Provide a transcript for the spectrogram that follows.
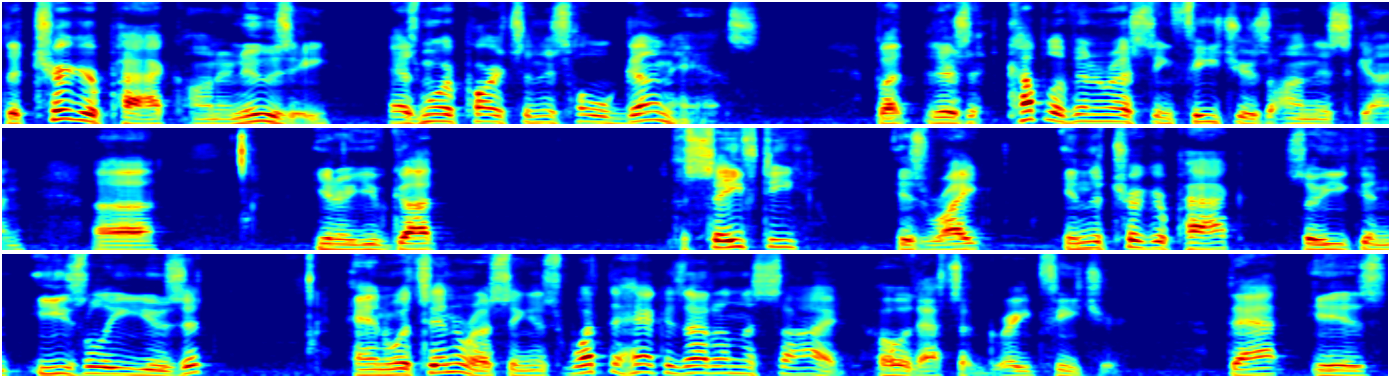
The trigger pack on an Uzi has more parts than this whole gun has. But there's a couple of interesting features on this gun. Uh, you know, you've got the safety is right in the trigger pack, so you can easily use it. And what's interesting is, what the heck is that on the side? Oh, that's a great feature. That is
